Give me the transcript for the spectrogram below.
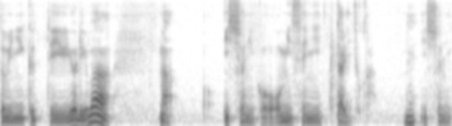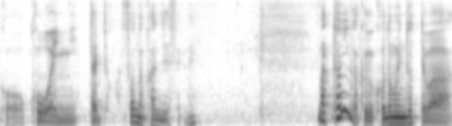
遊びに行くっていうよりはまあ一緒にこうお店に行ったりとか、ね、一緒にこう公園に行ったりとかそんな感じですよね。まあとにかく子供にとっては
